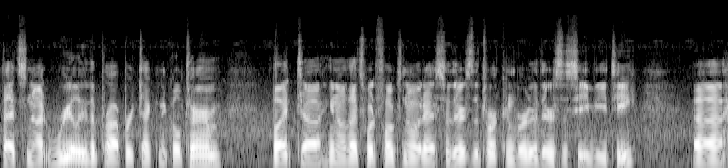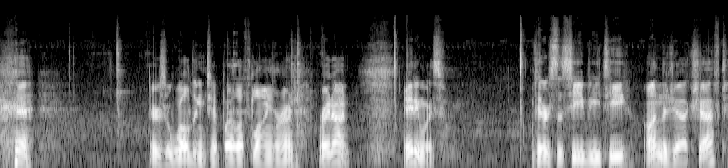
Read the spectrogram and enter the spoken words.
That's not really the proper technical term, but uh, you know, that's what folks know it as. So there's the torque converter, there's the CVT. Uh, there's a welding tip I left lying around. Right on. Anyways, there's the CVT on the jack shaft.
